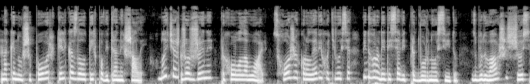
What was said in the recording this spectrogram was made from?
накинувши поверх кілька золотих повітряних шалей. Обличчя Жоржини приховувала вуаль. Схоже, королеві хотілося відгородитися від придворного світу, збудувавши щось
